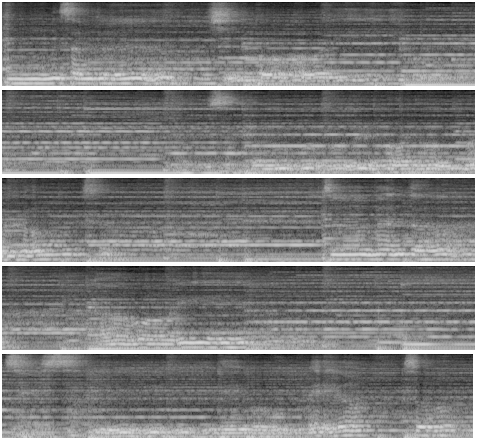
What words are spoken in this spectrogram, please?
풍성은 신보리 저만 더 가버린 세상이 내 몸에 없어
